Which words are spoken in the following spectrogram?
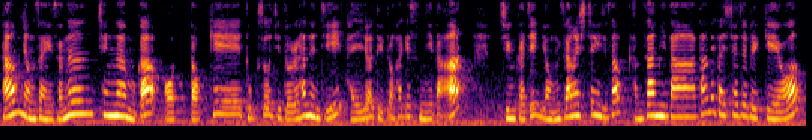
다음 영상에서는 책나무가 어떻게 독서 지도를 하는지 알려드리도록 하겠습니다. 지금까지 영상을 시청해주셔서 감사합니다. 다음에 다시 찾아뵐게요.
